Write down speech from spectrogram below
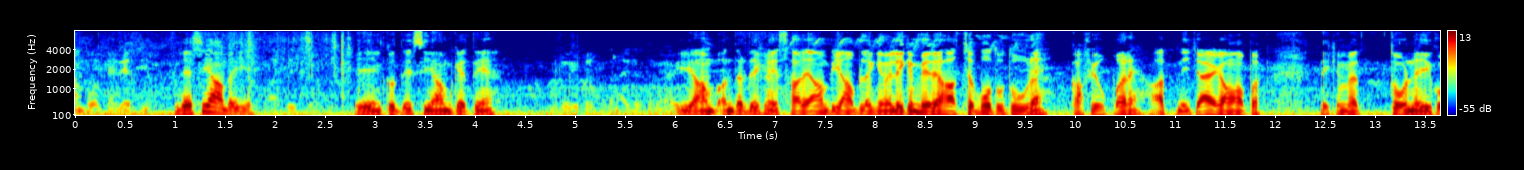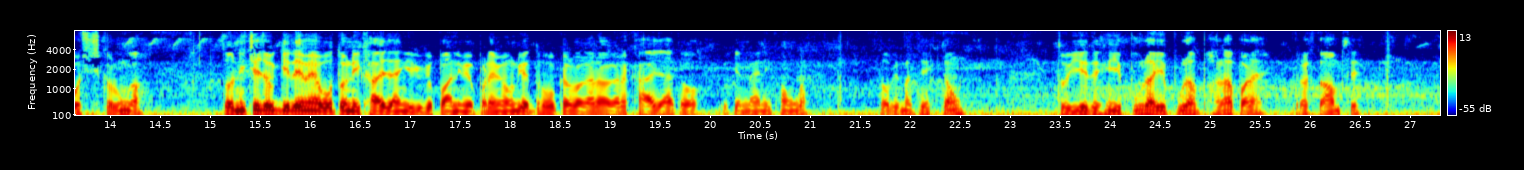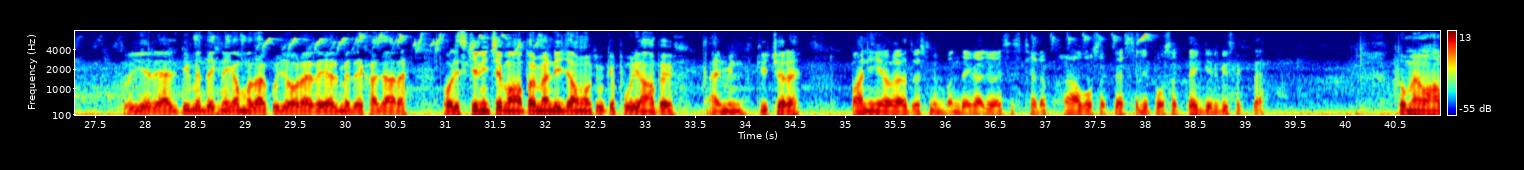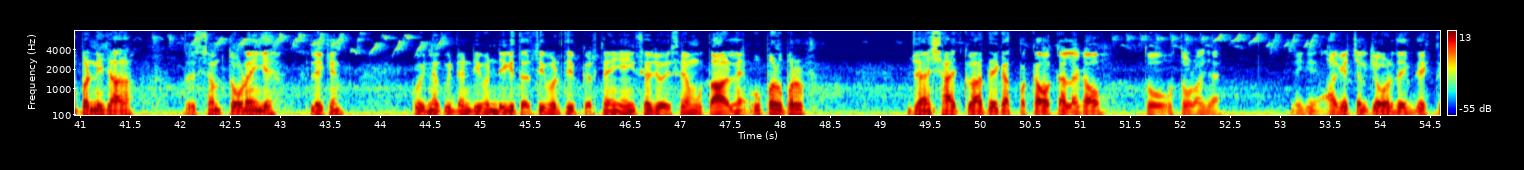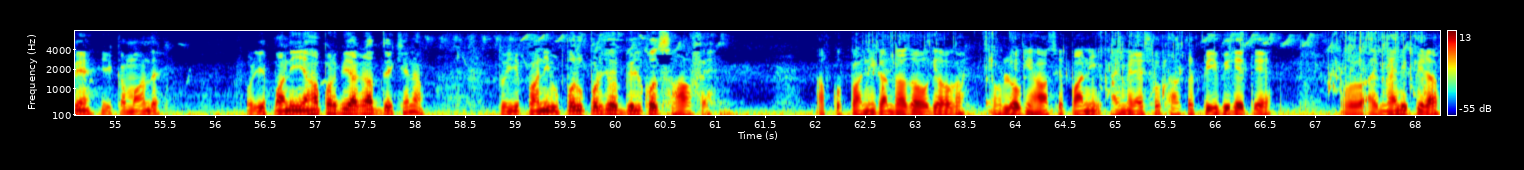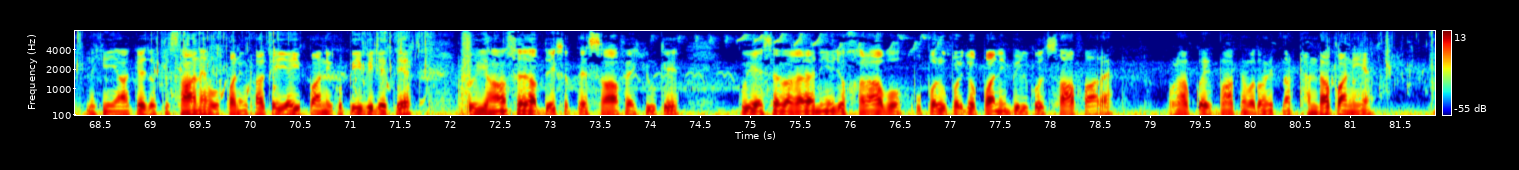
आम बोलते हैं, देसी देसी आम है ये। ये इनको देसी आम कहते हैं। ये आम अंदर देख रहे हैं सारे आम भी आम लगे हुए हैं, लेकिन मेरे हाथ से बहुत दूर हैं, काफ़ी ऊपर हैं, हाथ नीचे आएगा वहाँ पर। लेकिन मैं तोड़ने की कोशिश करूँगा। तो नीचे जो गिरे हुए हैं, वो तो नहीं खाए जाएँगे, क्योंकि पानी में पड़े हुए होंगे, धोकर वगैरह वगैरह खाया जाए तो लेकिन मैं नहीं खाऊँगा। तो अभी मैं देखता हूँ। तो ये देखें, ये पूरा ये पूरा भरा पड़ा है दरख्त आम से। तो ये रियलिटी में देखने का मज़ा कुछ और है रियल में देखा जा रहा है। और इसके नीचे वहाँ पर मैं नहीं जाऊँगा क्योंकि पूरी यहाँ पे आई मीन कीचड़ है, पानी वगैरह तो इसमें बंदे का जो है सेटअप ख़राब हो सकता है स्लिप हो सकता है, गिर भी सकता है। तो मैं वहाँ पर नहीं जा रहा। तो इससे हम तोड़ेंगे, लेकिन कोई ना कोई डंडी वंडी की तरतीब वरतीब करते हैं, यहीं से जो इसे हम उतार लें। ऊपर ऊपर जो है, शायद कोई आते एक आध पक्का वक्का लगाओ तो तोड़ा जाए। लेकिन आगे चल के और देख, देखते हैं, ये कमांड है। और ये पानी यहाँ पर भी अगर आप देखें ना तो ये पानी ऊपर ऊपर जो है बिल्कुल साफ़ है। आपको पानी का अंदाज़ा हो गया होगा। और लोग यहाँ से पानी आई मीन ऐसे उठाकर पी भी लेते हैं। और मैं नहीं पी रहा, लेकिन यहाँ के जो किसान हैं, वो पानी उठा के यही पानी को पी भी लेते हैं। तो यहाँ से आप देख सकते हैं साफ़ है, क्योंकि कोई ऐसा वगैरह नहीं है जो ख़राब हो। ऊपर ऊपर जो पानी बिल्कुल साफ़ आ रहा है। और आपको एक बात मैं बताऊँ, इतना ठंडा पानी है।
